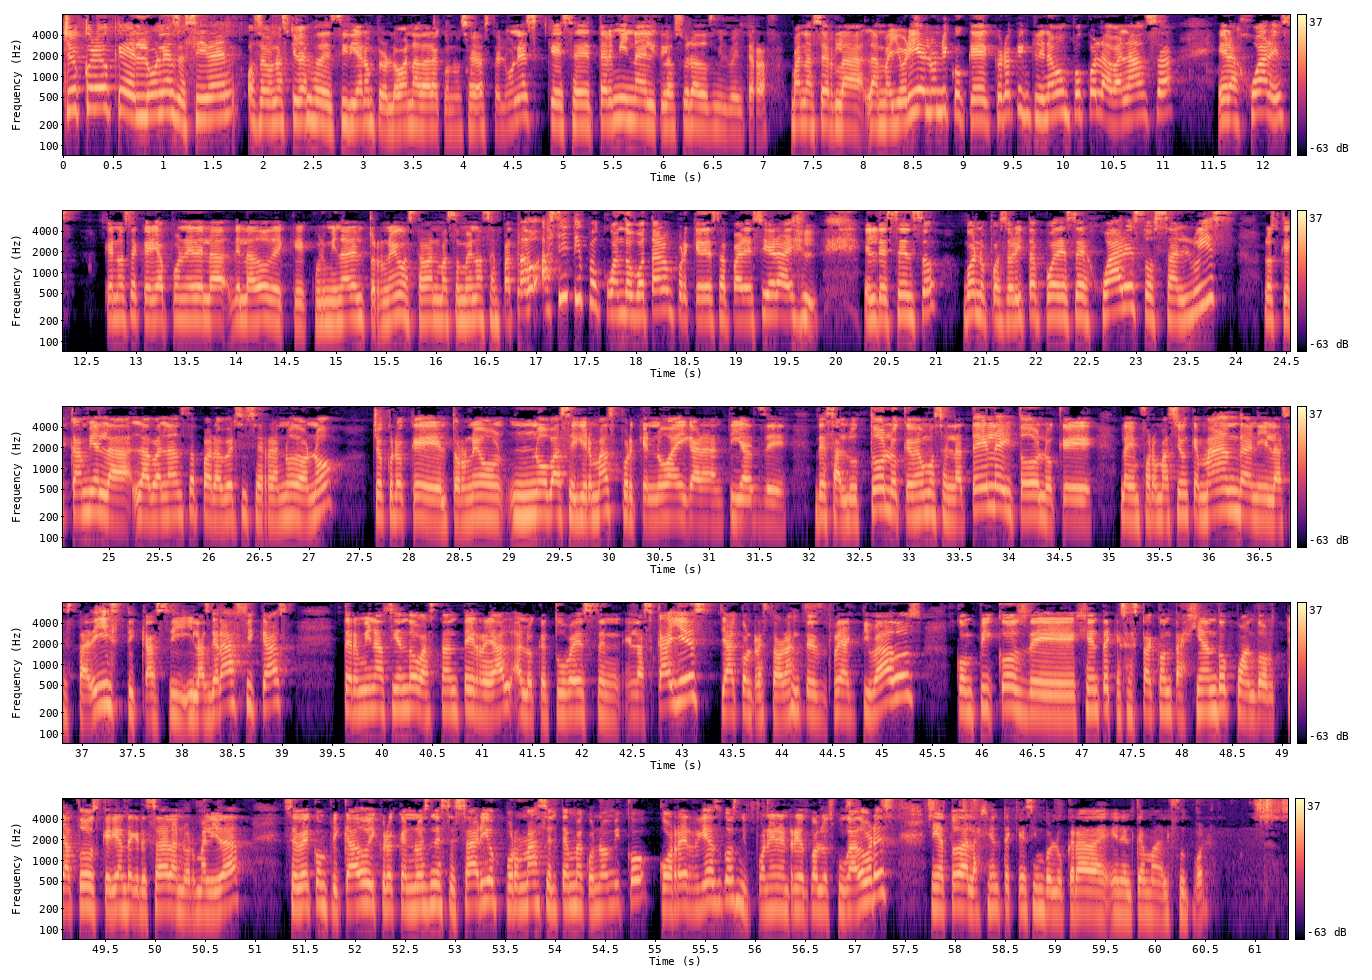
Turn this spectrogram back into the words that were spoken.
Yo creo que el lunes deciden, o sea, unos que ya lo decidieron, pero lo van a dar a conocer hasta el lunes, que se termina el clausura 2020, Rafa. Van a ser la, la mayoría. El único que creo que inclinaba un poco la balanza era Juárez, que no se quería poner del, lado de que culminar el torneo, estaban más o menos empatados, así tipo cuando votaron porque desapareciera el, el descenso, bueno, pues ahorita puede ser Juárez o San Luis los que cambien la, la balanza para ver si se reanuda o no. Yo creo que el torneo no va a seguir más porque no hay garantías de, de salud. Todo lo que vemos en la tele y todo lo que la información que mandan y las estadísticas y, las gráficas termina siendo bastante irreal a lo que tú ves en, en las calles, ya con restaurantes reactivados, con picos de gente que se está contagiando cuando ya todos querían regresar a la normalidad se ve complicado y creo que no es necesario, por más el tema económico, correr riesgos ni poner en riesgo a los jugadores ni a toda la gente que es involucrada en el tema del fútbol.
